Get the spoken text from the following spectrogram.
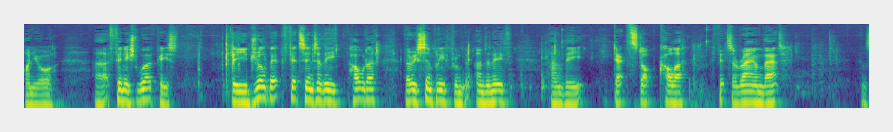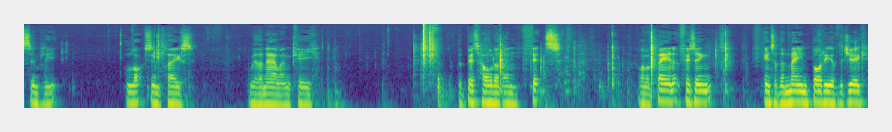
on your uh, finished workpiece. The drill bit fits into the holder very simply from underneath and the depth stop collar fits around that and simply locks in place with an Allen key. The bit holder then fits on a bayonet fitting into the main body of the jig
